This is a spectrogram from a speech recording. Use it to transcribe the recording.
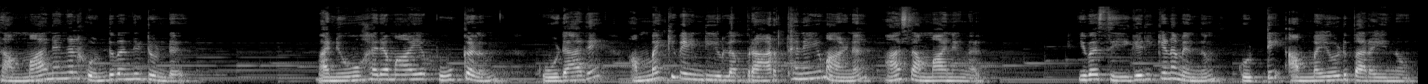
സമ്മാനങ്ങൾ കൊണ്ടുവന്നിട്ടുണ്ട് മനോഹരമായ പൂക്കളും കൂടാതെ അമ്മയ്ക്ക് വേണ്ടിയുള്ള പ്രാർത്ഥനയുമാണ് ആ സമ്മാനങ്ങൾ ഇവ സ്വീകരിക്കണമെന്നും കുട്ടി അമ്മയോട് പറയുന്നു.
